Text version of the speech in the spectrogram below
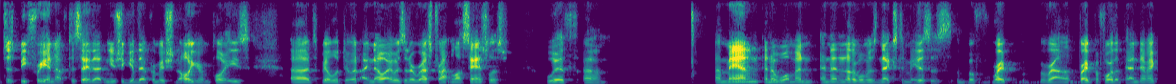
just be free enough to say that. And you should give that permission to all your employees uh, to be able to do it. I know I was at a restaurant in Los Angeles with um, a man and a woman, and then another woman was next to me. This is right around right before the pandemic,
